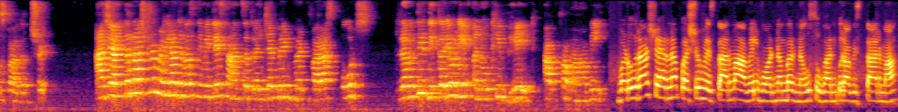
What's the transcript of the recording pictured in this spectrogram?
સ્વાગત છે. આજે આંતરરાષ્ટ્રીય મહિલા દિવસ નિમિત્તે સાંસદ રંજનબેન ભટ્ટ દ્વારા સ્પોર્ટ્સ રમતી દીકરીઓને વડોદરા શહેરના પશ્ચિમ વિસ્તારમાં આવેલ વોર્ડ નંબર નવ સુભાનપુરા વિસ્તારમાં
